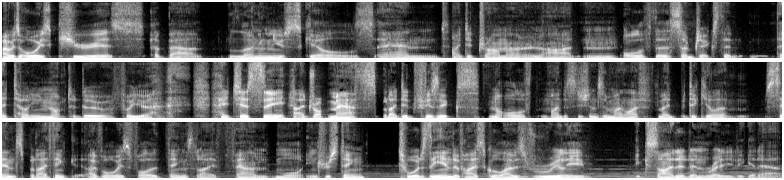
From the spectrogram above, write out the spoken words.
I was always curious about learning new skills and I did drama and art and all of the subjects that they tell you not to do for your HSC. I dropped maths, but I did physics. Not all of my decisions in my life have made particular sense, but I think I've always followed things that I found more interesting. Towards the end of high school, I was really excited and ready to get out.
